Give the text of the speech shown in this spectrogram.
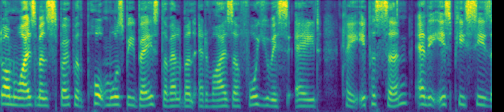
Don Wiseman spoke with Port Moresby based Development Advisor for USAID, Clay Epperson, and the SPC's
